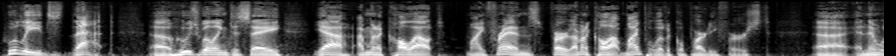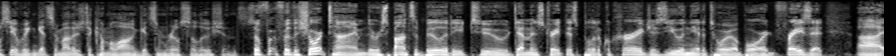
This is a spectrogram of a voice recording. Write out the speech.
who leads that? Uh, who's willing to say, yeah, I'm going to call out my friends first. I'm going to call out my political party first. Uh, and then we'll see if we can get some others to come along and get some real solutions. So, for, for the short time, the responsibility to demonstrate this political courage, as you and the editorial board phrase it, uh,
